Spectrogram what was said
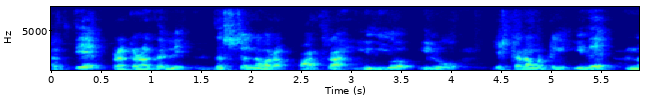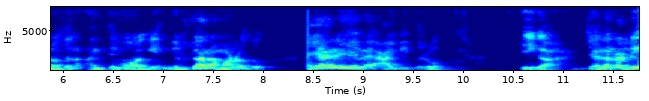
ಹತ್ಯೆ ಪ್ರಕರಣದಲ್ಲಿ ದರ್ಶನ್ ಅವರ ಪಾತ್ರ ಇದೆಯೋ ಇಲ್ಲವೋ ಎಷ್ಟರ ಮಟ್ಟಿಗೆ ಇದೆ ಅನ್ನೋದನ್ನು ಅಂತಿಮವಾಗಿ ನಿರ್ಧಾರ ಮಾಡೋದು ನ್ಯಾಯಾಲಯವೇ ಆಗಿದ್ದರು. ಈಗ ಜನರಲ್ಲಿ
